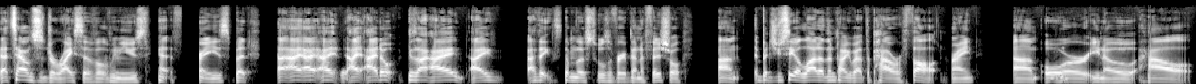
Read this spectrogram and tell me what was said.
That sounds derisive when you use that phrase, but I I I, I, I don't because I, I I I think some of those tools are very beneficial. Um, but you see a lot of them talk about the power of thought, right? Um, or you know how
